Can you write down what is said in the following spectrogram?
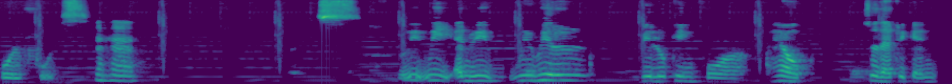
Whole Foods. Mm-hmm. We, we and we we will be looking for help so that we can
